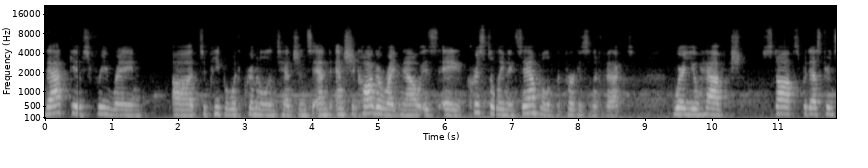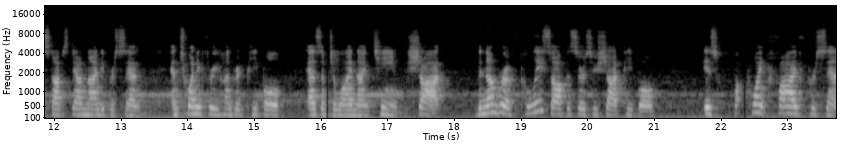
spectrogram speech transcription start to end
that gives free rein uh, to people with criminal intentions. And, and Chicago right now is a crystalline example of the Ferguson effect, where you have stops, pedestrian stops down 90%, and 2,300 people as of July 19th shot. The number of police officers who shot people is 0.5%.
